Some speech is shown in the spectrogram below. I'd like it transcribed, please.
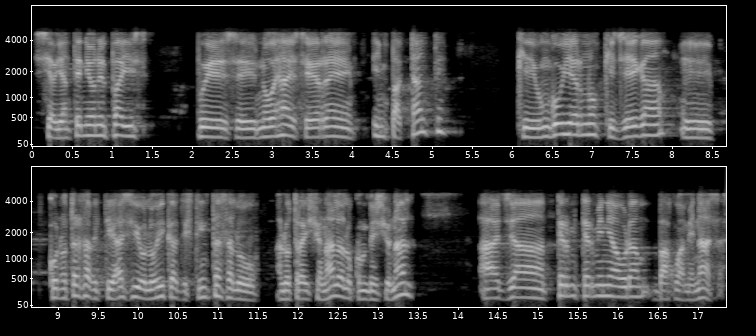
se habían tenido en el país, pues eh, no deja de ser eh, impactante que un gobierno que llega eh, con otras actividades ideológicas distintas a lo, a lo tradicional, a lo convencional, haya termine ahora bajo amenazas.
